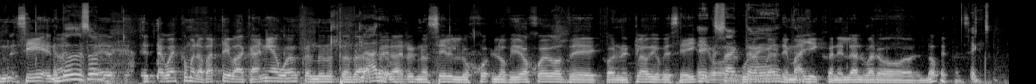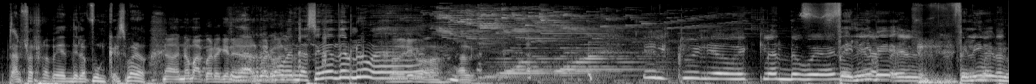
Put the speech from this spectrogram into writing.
Y, sí, Entonces son- esta weá es como la parte bacania, weón, cuando uno trataba Claro. de pegar, no sé, los, los videojuegos de, con el Claudio PCX o alguna weá de Magic con el Álvaro López. Ex- Alfred López de los Bunkers. Bueno, No, no me acuerdo quién era las Álvaro. recomendaciones de pluma. Rodrigo. algo. El Julio mezclando, weón. Felipe- El, Felipe- el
